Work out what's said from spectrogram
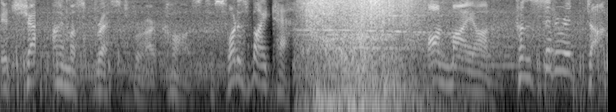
It shall... I must rest for our cause. To... What is my task? On my honor. Consider it done.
